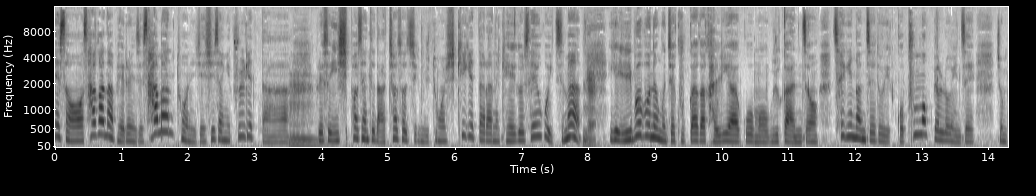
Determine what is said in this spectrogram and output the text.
해서 사과나 배를 이제 4만 톤 이제 시장에 풀겠다. 음. 그래서 20% 낮춰서 지금 유통을 시키겠다라는 계획을 세우고 있지만 네. 이게 일부분은 이제 국가가 관리하고 뭐 물가 안정 책임감제도 있고 품목별로 이제 좀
